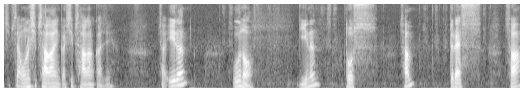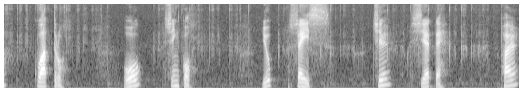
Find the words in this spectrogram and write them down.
13. 오늘 14강이니까 14강까지. 자, 1은 uno 2는 dos 3 tres 4 cuatro 5 cinco 6 seis 7 siete 8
